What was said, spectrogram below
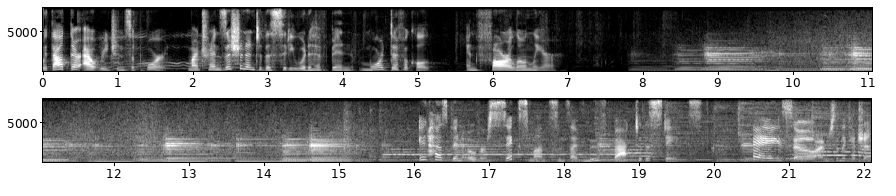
Without their outreach and support, my transition into the city would have been more difficult and far lonelier. It has been over six months since I've moved back to the States. Hey, so I'm just in the kitchen,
